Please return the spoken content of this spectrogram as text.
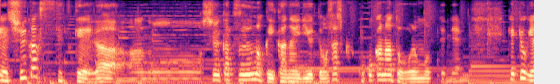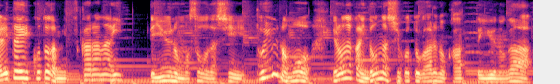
で就活設計が、あのー、就活うまくいかない理由ってまさしくここかなと俺思ってて結局やりたいことが見つからないっていうのもそうだしというのも世の中にどんな仕事があるのかっていうのが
